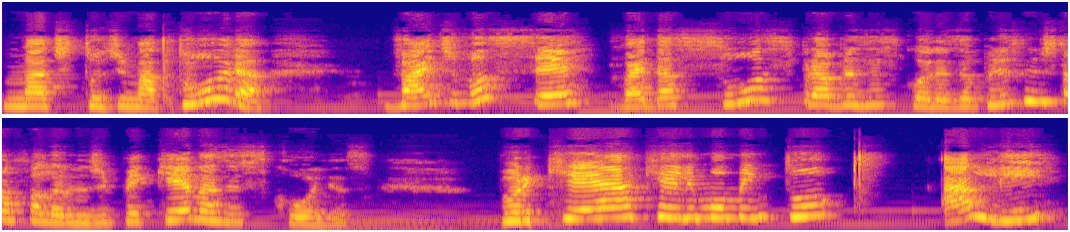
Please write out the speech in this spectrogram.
uma atitude matura, vai de você, vai das suas próprias escolhas. É por isso que a gente está falando de pequenas escolhas. Porque é aquele momento ali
